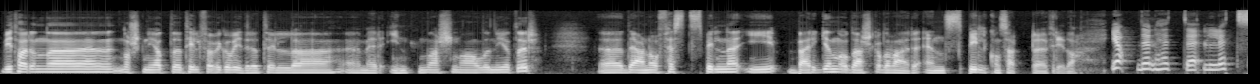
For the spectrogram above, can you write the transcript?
Vi tar en uh, norsk nyhet til før vi går videre til uh, mer internasjonale nyheter. Uh, det er nå Festspillene i Bergen, og der skal det være en spillkonsert, Frida. Ja, den heter Let's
